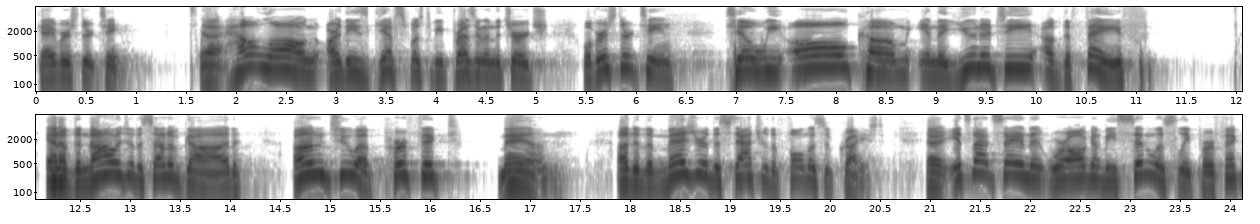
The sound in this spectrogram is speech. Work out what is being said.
Okay, verse 13. Uh, how long are these gifts supposed to be present in the church? Well, verse 13, till we all come in the unity of the faith and of the knowledge of the Son of God unto a perfect man, unto the measure of the stature of the fullness of Christ. Uh, it's not saying that we're all going to be sinlessly perfect,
